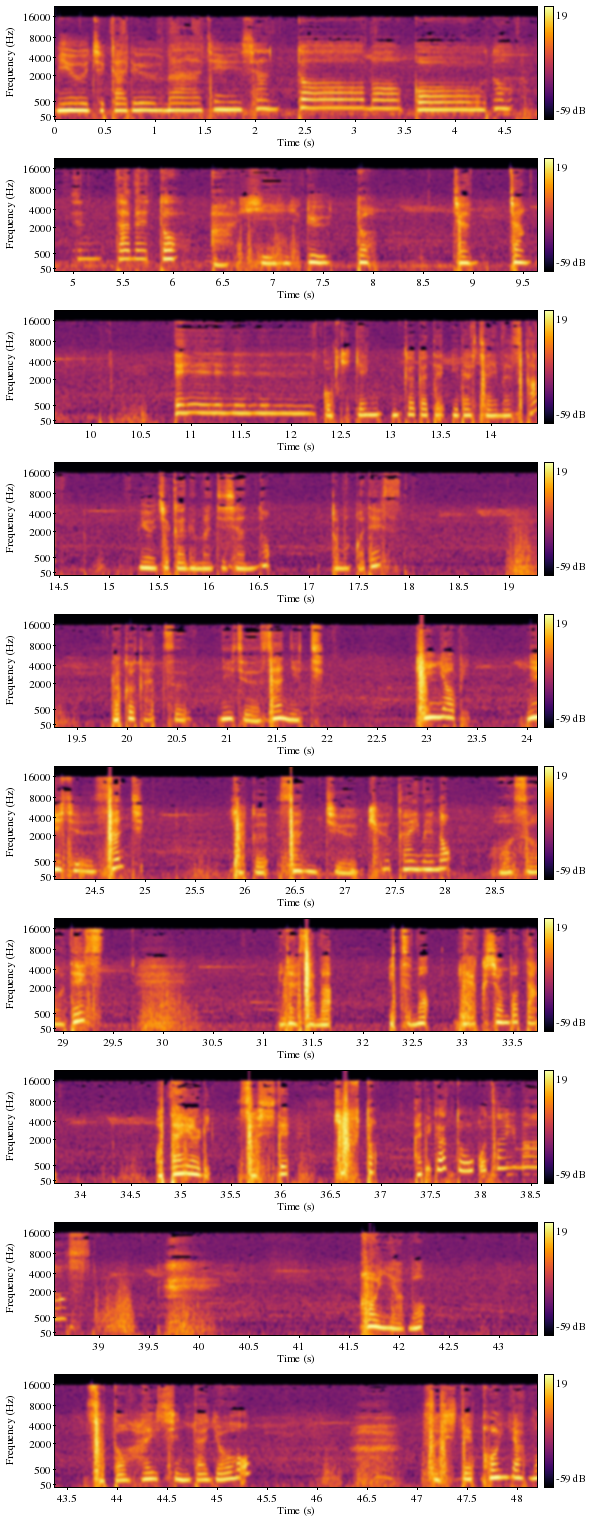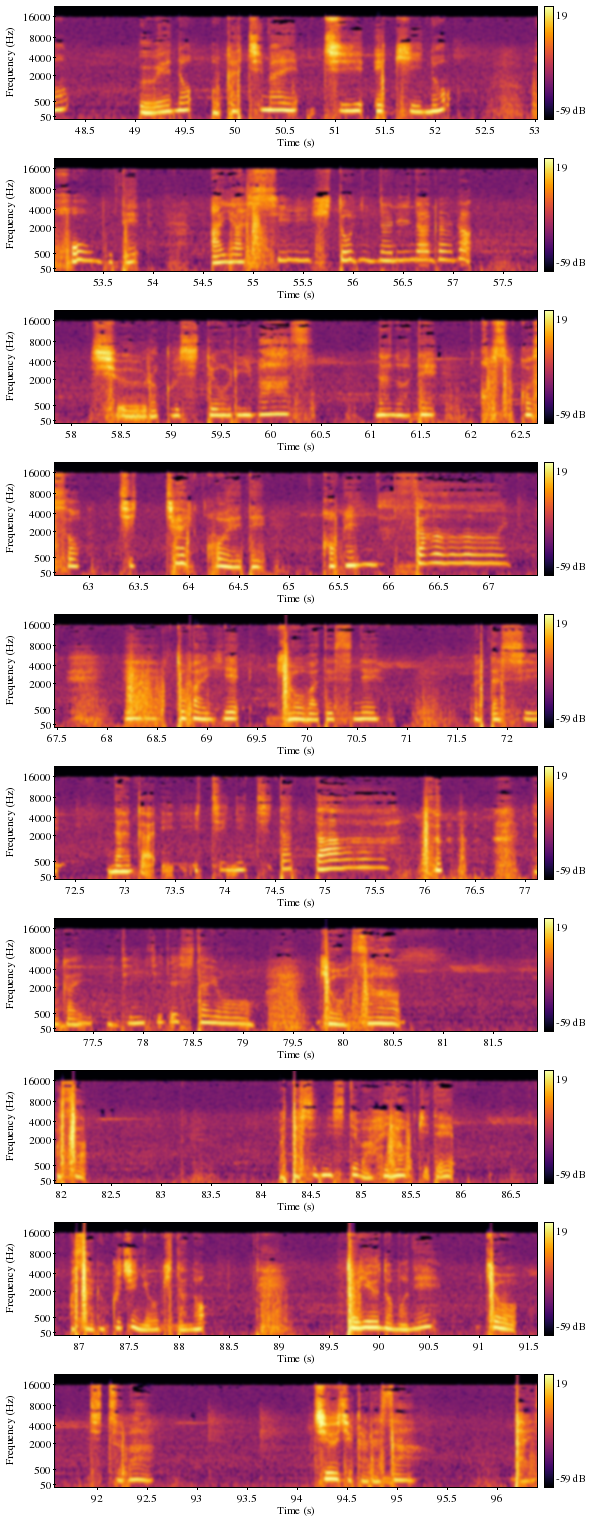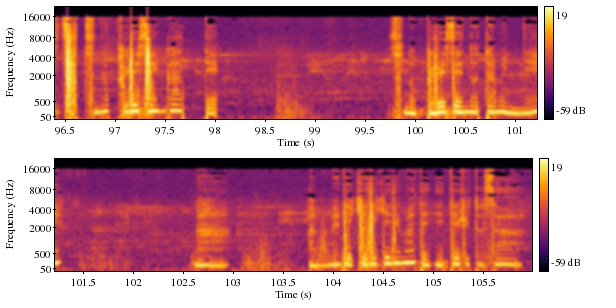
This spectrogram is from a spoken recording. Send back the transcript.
ミュージカルマジシャンともこのエンタメとアヒルと。ちゃんちゃんえー、ご機嫌いかがでいらっしゃいますか？ミュージカルマジシャンのともこです。6月23日。金曜日。23時。139回目の放送です。いつもリアクションボタンお便りそしてギフトありがとうございます。今夜も外配信だよ。そして今夜も上野御徒前地駅のホームで怪しい人になりながら収録しております。なのでこそこそちっちゃい声でごめんなさい。えー、とはいえ今日はですね私長い一日だった。長い一日でしたよ。今日さ朝私にしては早起きで朝6時に起きたの。というのもね今日実は10時からさ大切なプレゼンがあってそのプレゼンのためにねまああんまりギリギリまで寝てるとさ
